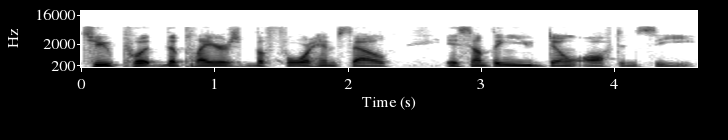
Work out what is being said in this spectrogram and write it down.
to put the players before himself is something you don't often see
